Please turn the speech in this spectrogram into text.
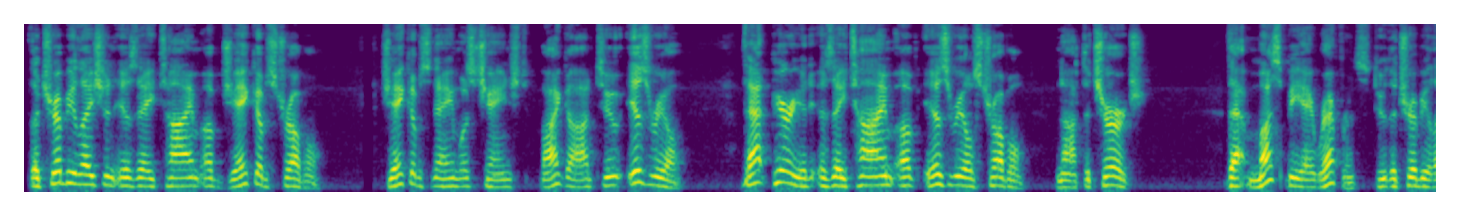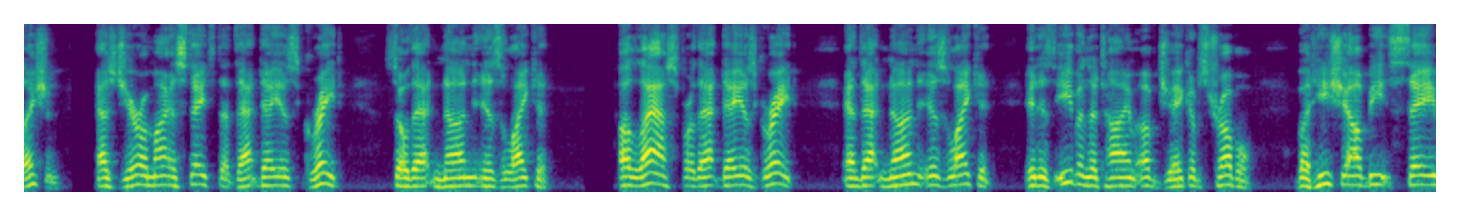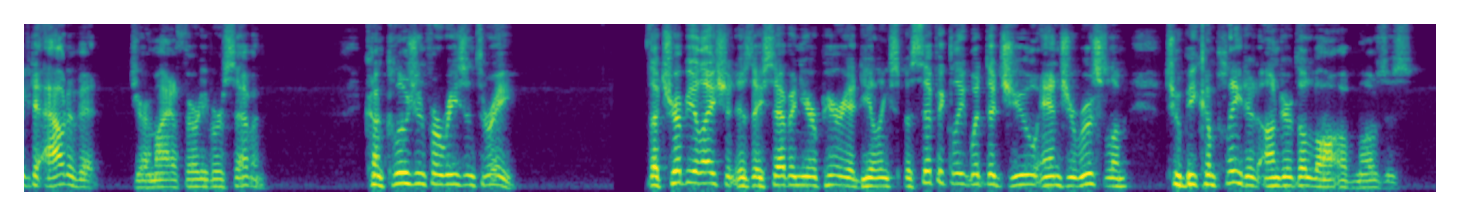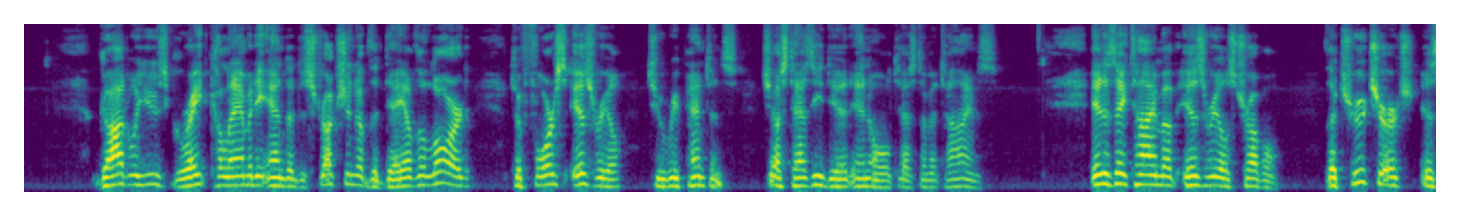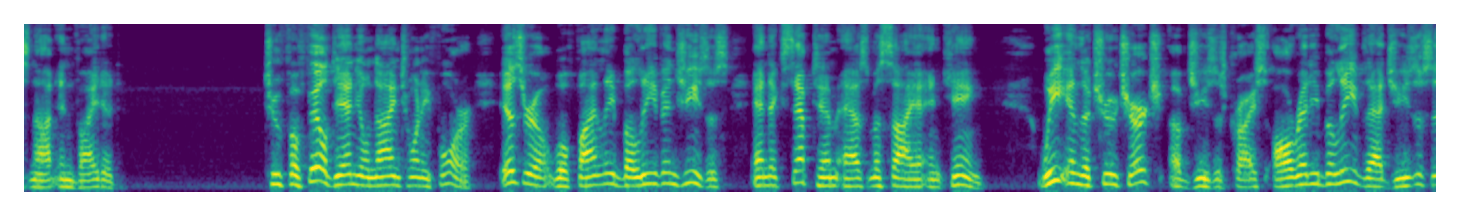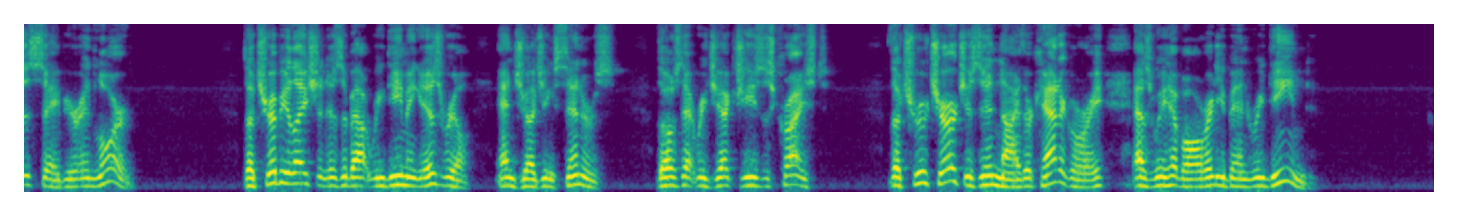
The tribulation is a time of Jacob's trouble. Jacob's name was changed by God to Israel. That period is a time of Israel's trouble, not the church. That must be a reference to the tribulation, as Jeremiah states that that day is great, so that none is like it. Alas, for that day is great, and that none is like it. It is even the time of Jacob's trouble, but he shall be saved out of it. Jeremiah 30, verse 7. Conclusion for reason three. The tribulation is a seven year period dealing specifically with the Jew and Jerusalem to be completed under the law of Moses. God will use great calamity and the destruction of the day of the Lord to force Israel to repentance, just as he did in Old Testament times. It is a time of Israel's trouble. The true church is not invited. To fulfill Daniel 9:24, Israel will finally believe in Jesus and accept him as Messiah and King. We in the true church of Jesus Christ already believe that Jesus is Savior and Lord. The tribulation is about redeeming Israel and judging sinners, those that reject Jesus Christ. The true church is in neither category as we have already been redeemed.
